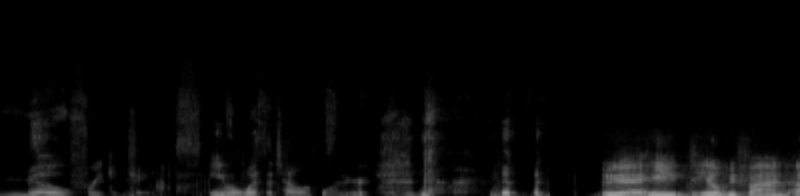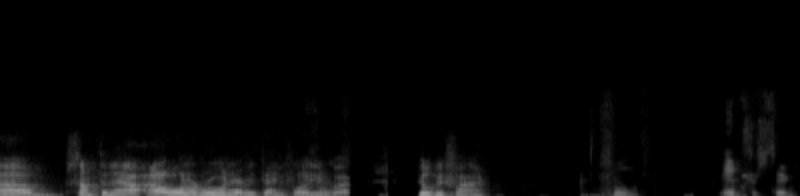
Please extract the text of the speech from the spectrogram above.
no freaking chance, even with a teleporter. Yeah, he he'll be fine. Um, something I, I don't want to ruin everything for you, Mhm. but he'll be fine. Hmm. Interesting.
